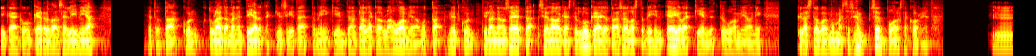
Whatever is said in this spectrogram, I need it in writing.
ikään kuin kerrotaan se linja, ja tota, kun tulee tämmöinen tiedotekin siitä, että mihin kiinnitetään tällä kaudella huomioon, mutta nyt kun tilanne on se, että siellä oikeasti lukee jotain sellaista, mihin ei ole kiinnitetty huomioon, niin kyllä sitä voi mun mielestä sen, sen puolesta korjata. Mm.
